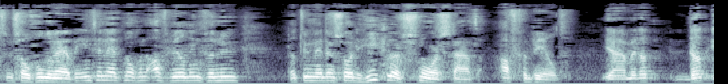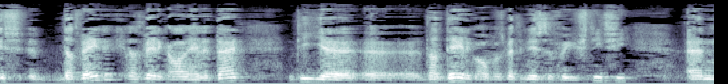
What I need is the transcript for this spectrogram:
Zo vonden wij op internet nog een afbeelding van u dat u met een soort Hitler-snor staat afgebeeld. Ja, maar dat, dat, is, eh, dat weet ik. Dat weet ik al een hele tijd. Die, eh, eh, dat deel ik overigens met de minister van Justitie. En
